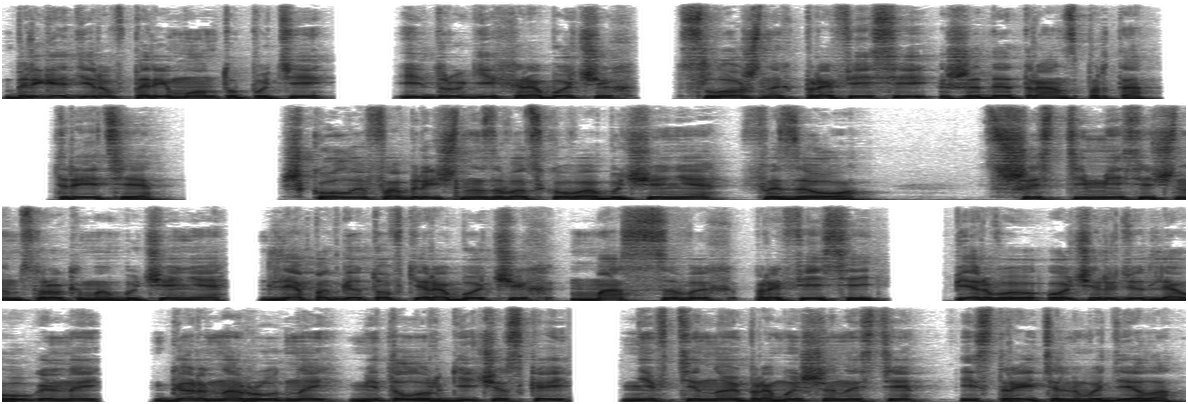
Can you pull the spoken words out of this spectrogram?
бригадиров по ремонту пути и других рабочих сложных профессий ЖД-транспорта. Третье. Школы фабрично-заводского обучения ФЗО с шестимесячным сроком обучения для подготовки рабочих массовых профессий, в первую очередь для угольной, горнорудной, металлургической, нефтяной промышленности и строительного дела.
